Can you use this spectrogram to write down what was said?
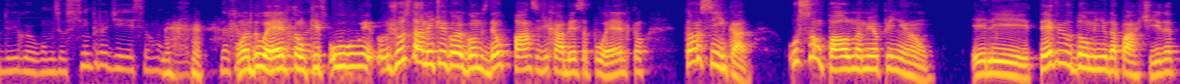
do Igor Gomes, eu sempre odiei esse Uma do Wellington, que o, o- justamente o Igor Gomes deu passe de cabeça pro Wellington. Então, assim, cara, o São Paulo, na minha opinião, ele teve o domínio da partida,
